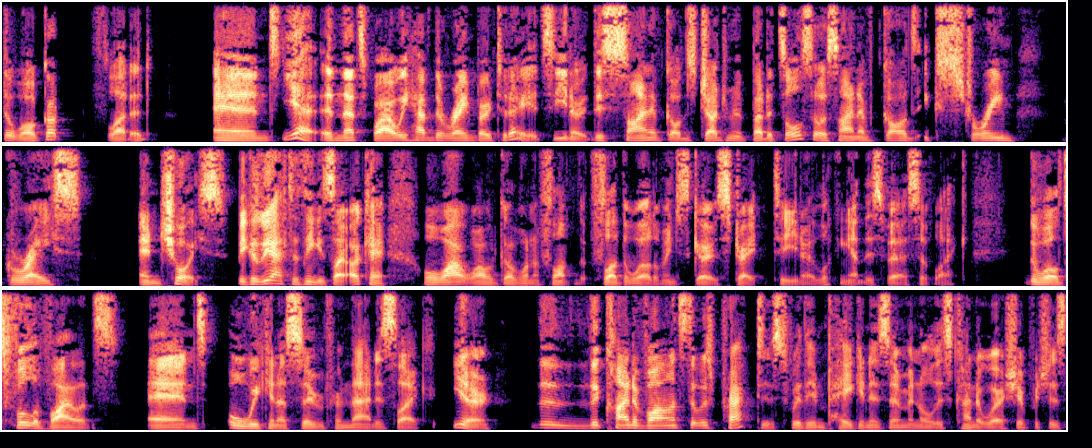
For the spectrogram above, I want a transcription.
The world got flooded. And yeah and that's why we have the rainbow today. It's you know this sign of god's judgment but it's also a sign of god's extreme grace and choice. Because we have to think it's like okay well why, why would god want to flood, flood the world? I mean just go straight to you know looking at this verse of like the world's full of violence and all we can assume from that is like you know the the kind of violence that was practiced within paganism and all this kind of worship, which is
